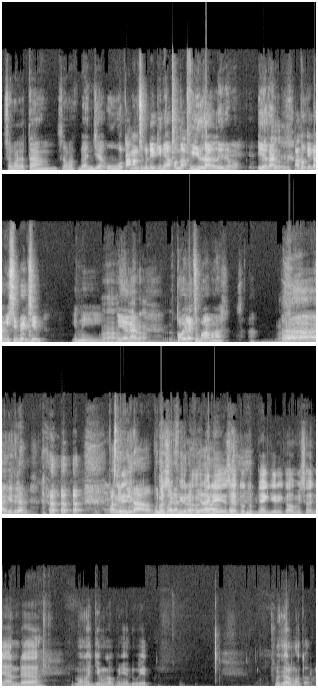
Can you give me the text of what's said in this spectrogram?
Selamat datang, selamat belanja. Uh tangan segede gini apa nggak viral ini iya kan? Betul. Atau kita ngisi bensin ini Ah, iya kan? viral, betul. Toilet sebelah mana? Ah, gitu kan. Pasti Jadi, viral, punya pasti badan gede viral. Jadi saya tutupnya gini, kalau misalnya Anda mau nge-gym nggak punya duit, begal motor.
